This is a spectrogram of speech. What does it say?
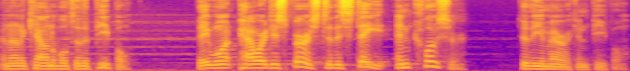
and unaccountable to the people. They want power dispersed to the state and closer to the American people.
